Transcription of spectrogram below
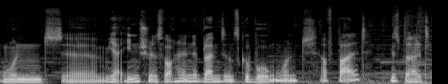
Und äh, ja, Ihnen ein schönes Wochenende. Bleiben Sie uns gewogen und auf bald. Bis bald.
